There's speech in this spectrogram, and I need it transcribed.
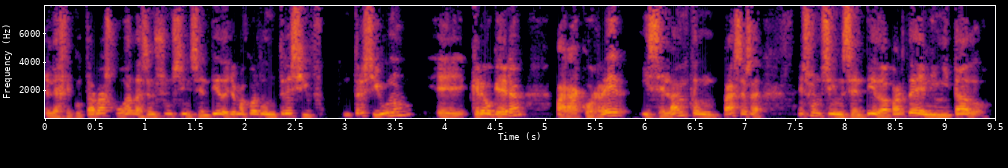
el ejecutar las jugadas, es un sinsentido. Yo me acuerdo un 3 y, un 3 y 1, eh, creo que era, para correr y se lanza un pase, o sea, es un sinsentido, aparte de limitado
